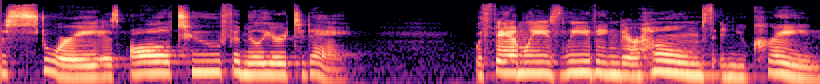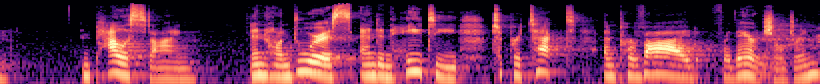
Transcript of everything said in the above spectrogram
this story is all too familiar today, with families leaving their homes in Ukraine, in Palestine, in Honduras, and in Haiti to protect and provide for their children.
